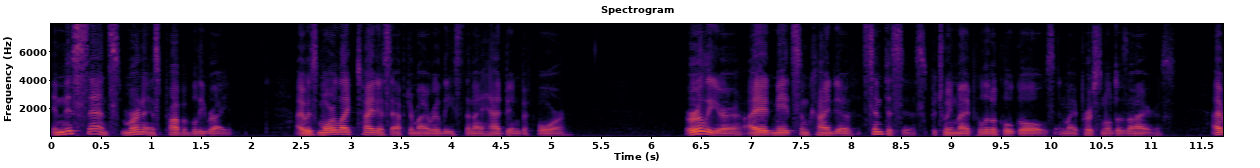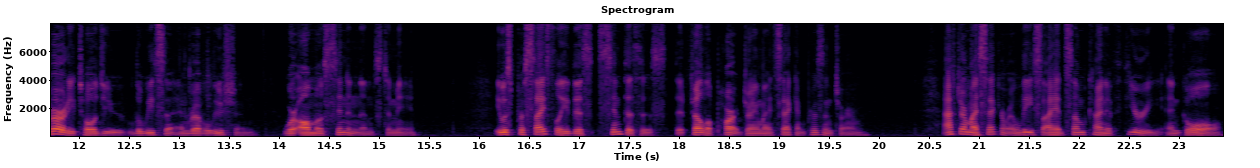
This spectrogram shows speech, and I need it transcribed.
In this sense, Myrna is probably right. I was more like Titus after my release than I had been before. Earlier, I had made some kind of synthesis between my political goals and my personal desires. I've already told you Louisa and revolution were almost synonyms to me. It was precisely this synthesis that fell apart during my second prison term. After my second release, I had some kind of theory and goal,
